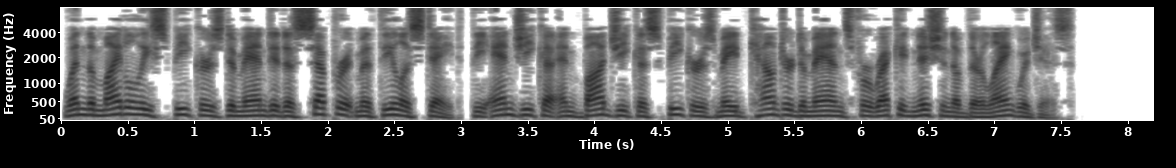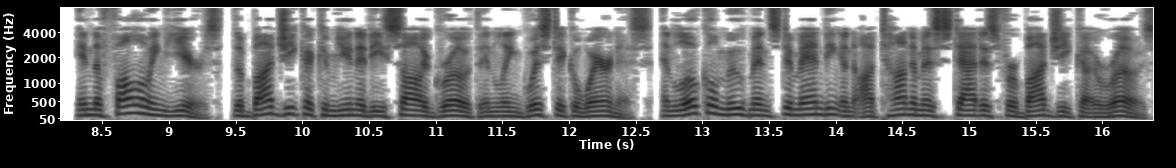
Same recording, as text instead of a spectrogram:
when the Maithili speakers demanded a separate Mithila state, the Angika and Bajika speakers made counter-demands for recognition of their languages. In the following years, the Bajika community saw a growth in linguistic awareness, and local movements demanding an autonomous status for Bajika arose.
